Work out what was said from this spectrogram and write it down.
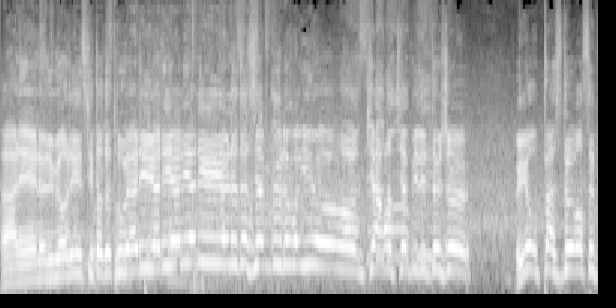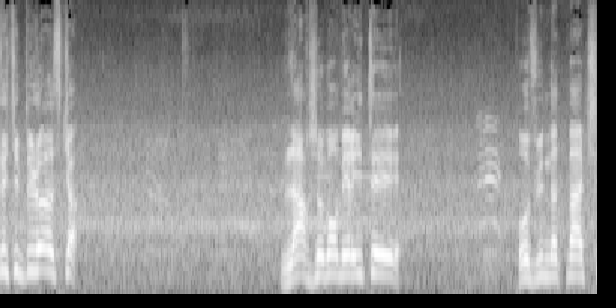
Allez, le numéro 10 qui tente de trouver Ali, Ali, Ali, Ali, et le deuxième but de Guillaume 40e minute de jeu. Et on passe devant cette équipe du LOSC. Largement mérité au vu de notre match.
